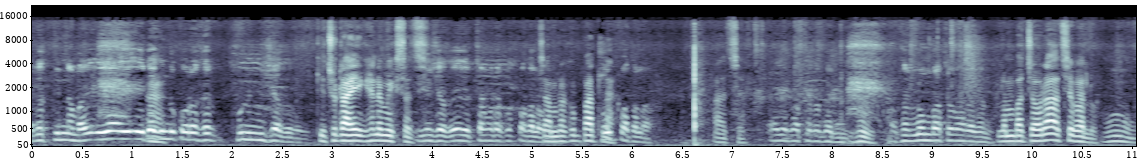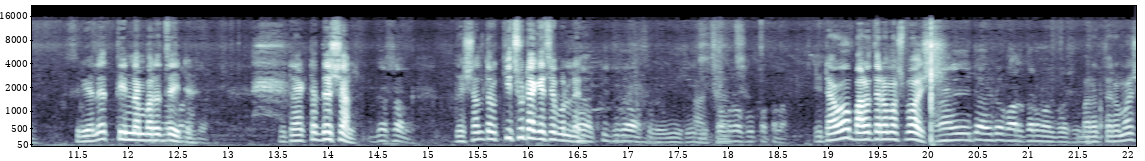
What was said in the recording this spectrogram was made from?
এটা তিন নম্বর। এটা কিন্তু করে ফুল মিশাতে ভাই কিছুটা এখানে মিক্স আছে। মিশাতে এই চামড়া খুব পাতলা। চামড়া খুব পাতলা? খুব পাতলা। আচ্ছা। এই যে বাচ্চাটা দেখেন। আচ্ছা লম্বা চড়া দেখেন। লম্বা চওড়া আছে ভালো। হুম। সিরিয়ালের তিন নাম্বার হচ্ছে এটা এটা একটা দেশাল। দেশাল। দেশাল তবে কিছুটা গেছে বললেন। হ্যাঁ কিছুটা আছে ভাই চামড়া খুব পাতলা। এটাও বারো তেরো মাস বয়স? হ্যাঁ এটা এটা বারো তেরো মাস বয়স হবে। বারো তেরো মাস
